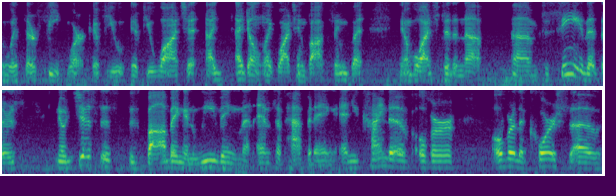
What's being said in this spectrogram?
with their feet work if you if you watch it. I i don't like watching boxing but you know i've watched it enough um, to see that there's you know just this this bobbing and weaving that ends up happening and you kind of over over the course of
